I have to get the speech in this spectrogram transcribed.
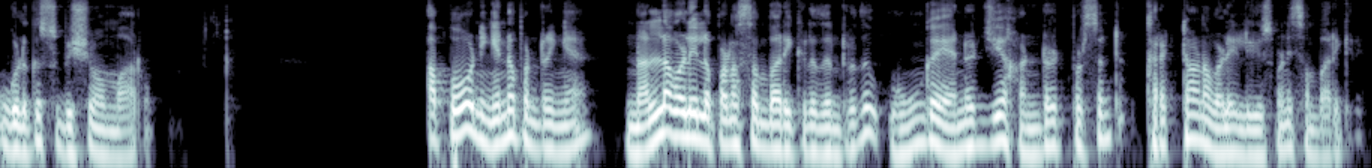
உங்களுக்கு சுபிஷமாக மாறும். அப்போது நீங்கள் என்ன பண்ணுறீங்க நல்ல வழியில் பணம் சம்பாதிக்கிறதுன்றது உங்கள் எனர்ஜியை ஹண்ட்ரட் பர்சன்ட் கரெக்டான வழியில் யூஸ் பண்ணி சம்பாதிக்கிறீங்க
